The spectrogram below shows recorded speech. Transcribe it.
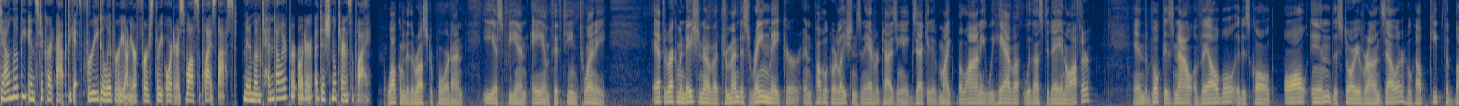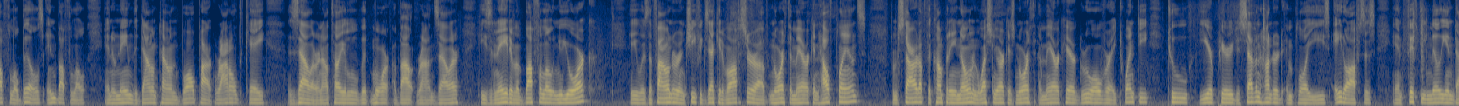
Download the Instacart app to get free delivery on your first three orders while supplies last. Minimum $10 per order, additional term supply. Welcome to the Rusk Report on ESPN AM 1520. At the recommendation of a tremendous rainmaker and public relations and advertising executive, Mike Billoni, we have uh, with us today an author, and the book is now available. It is called all In, the story of Ron Zoeller, who helped keep the Buffalo Bills in Buffalo and who named the downtown ballpark Ronald K. Zoeller. And I'll tell you a little bit more about Ron Zoeller. He's a native of Buffalo, New York. He was the founder and chief executive officer of North American Health Plans. From startup, the company known in West New York as North Americare grew over a 20 two year period to 700 employees, eight offices, and $50 million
